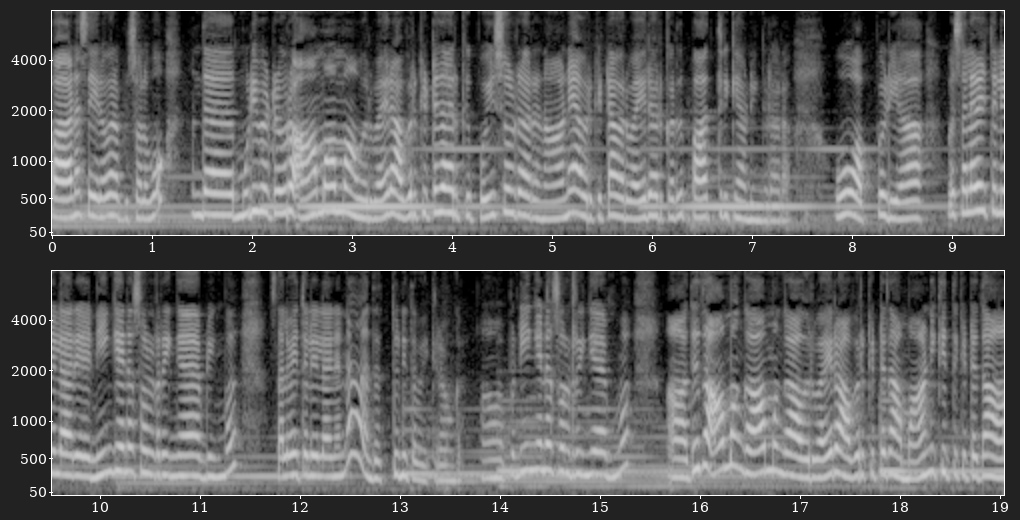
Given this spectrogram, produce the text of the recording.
பணம் செய்கிறவர் அப்படி சொல்லவும் இந்த முடிவெற்றவர் ஆமாம் அவர் வைரம் அவர்கிட்ட தான் இருக்குது பொய் சொல்கிறாரு நானே அவர்கிட்ட அவர் வைரம் இருக்கிறது பார்த்துருக்கேன் அப்படிங்கிறாரா. ஓ அப்படியா? இப்போ சலவை தொழிலாளி நீங்கள் என்ன சொல்கிறீங்க அப்படிங்கும்போது சலவை தொழிலாளின்னா அந்த துணி துவைக்கிறவங்க. அப்போ நீங்கள் என்ன சொல்கிறீங்க அப்படிங்கும்போது அதுதான் ஆமாங்க ஆமாங்க. அவர் வைரம் அவர்கிட்ட தான் மாணிக்கத்துக்கிட்ட தான்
